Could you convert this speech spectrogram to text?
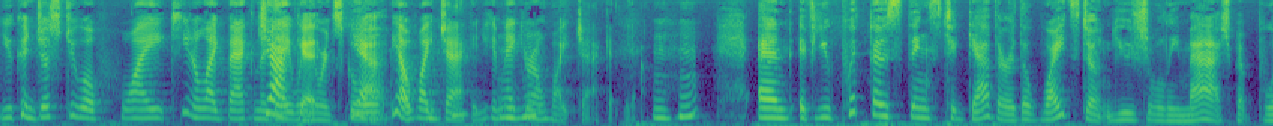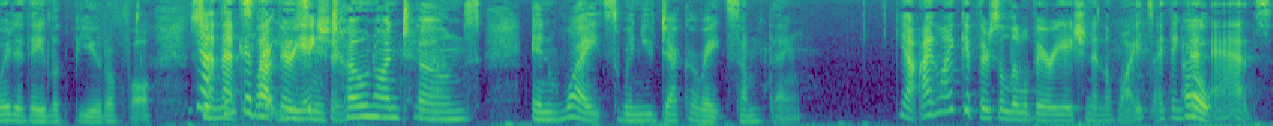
you can just do a white, you know, like back in the day when you were in school. yeah. Mm-hmm. white jacket. You can make your own white jacket. Yeah. And if you put those things together, the whites don't usually match, but boy, do they look beautiful. So Yeah, and think about using tone on tones in whites when you decorate something. Yeah, I like if there's a little variation in the whites. I think Oh. that adds.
